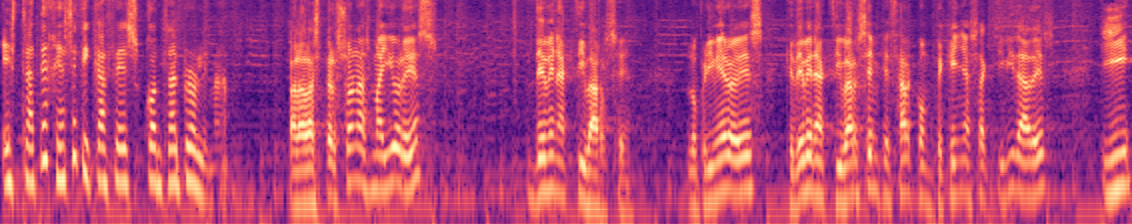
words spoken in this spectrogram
estrategias eficaces contra el problema. Para las personas mayores deben activarse. Lo primero es que deben activarse, empezar con pequeñas actividades y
